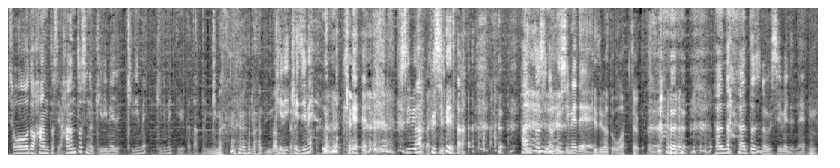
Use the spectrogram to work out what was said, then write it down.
ちょうど半年。半年の切り目で切り目？切り目っていう方あったっけ？切りけじめ？なんだっけ？節目じゃない？あ節目だ。半年の節目で。けじめだと終わっちゃうから。半半年の節目でね、うん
